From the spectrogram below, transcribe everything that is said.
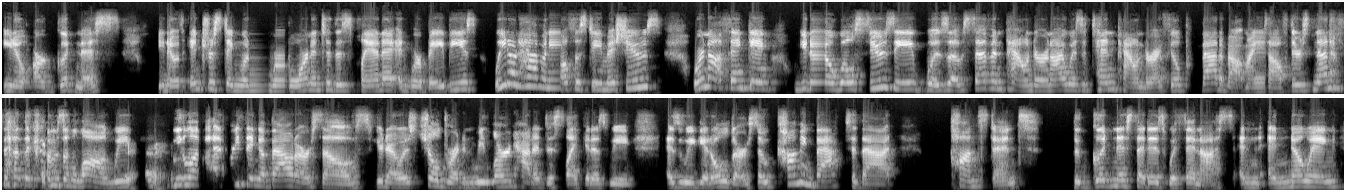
you know, our goodness, you know, it's interesting when we're born into this planet and we're babies, we don't have any self esteem issues. We're not thinking, you know, well, Susie was a seven pounder and I was a 10 pounder. I feel bad about myself. There's none of that that comes along. We, we love everything about ourselves, you know, as children and we learn how to dislike it as we, as we get older. So coming back to that constant, the goodness that is within us and, and knowing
